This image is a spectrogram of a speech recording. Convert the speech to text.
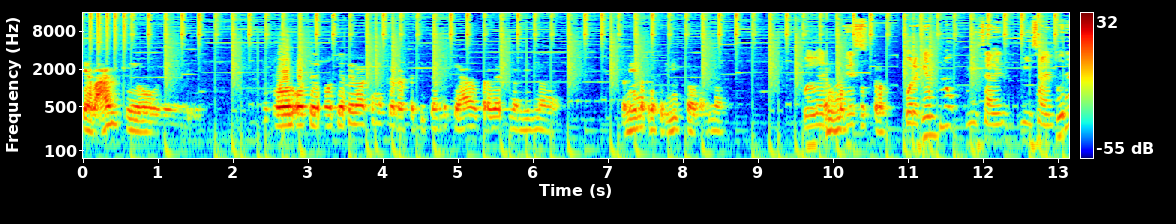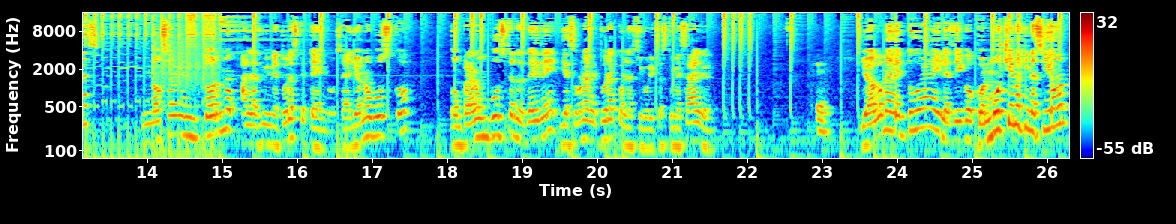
de avance o de o, o, te, o ya te da como que repetición de que ah, otra vez la misma la misma crecerita o la misma Pues bueno, es, por ejemplo, mis, aven- mis aventuras no son en torno a las miniaturas que tengo. O sea, yo no busco comprar un booster de D&D y hacer una aventura con las figuritas que me salgan. Yo hago mi aventura y les digo, con mucha imaginación,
